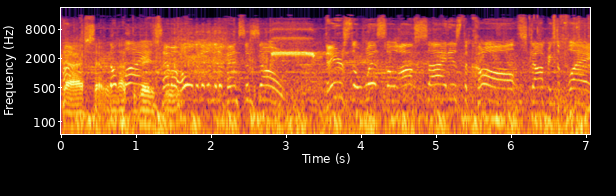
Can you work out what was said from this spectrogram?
gosh, that was the not the greatest have a hold of it in the defensive zone. There's the whistle. Offside is the call, stopping the play.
